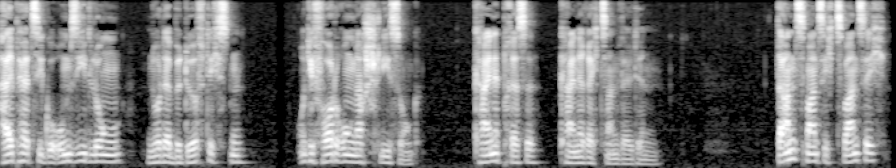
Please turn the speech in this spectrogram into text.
halbherzige Umsiedlungen nur der Bedürftigsten und die Forderung nach Schließung. Keine Presse, keine Rechtsanwältinnen. Dann 2020,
